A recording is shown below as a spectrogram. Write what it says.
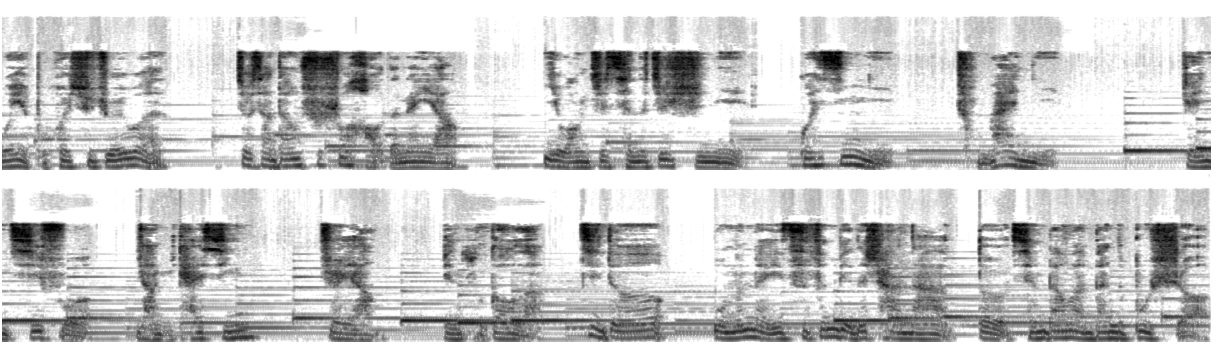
我也不会去追问。就像当初说好的那样，一往直前的支持你、关心你、宠爱你。给你欺负，让你开心，这样便足够了。记得我们每一次分别的刹那，都有千般万般的不舍。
